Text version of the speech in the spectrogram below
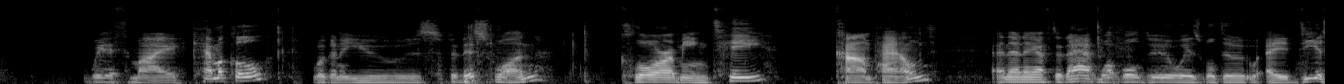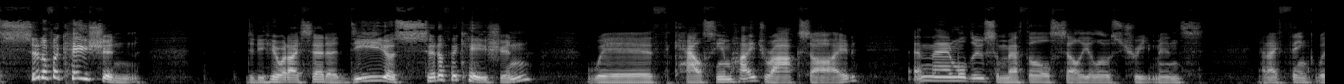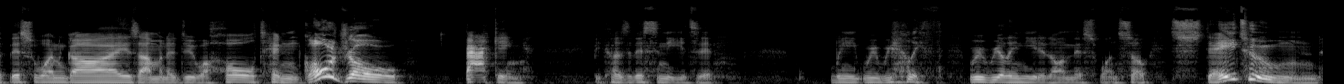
with my chemical. We're going to use, for this one, chloramine T compound. And then after that, what we'll do is we'll do a deacidification. Did you hear what I said? A deacidification with calcium hydroxide. And then we'll do some methyl cellulose treatments. And I think with this one, guys, I'm going to do a whole Tengujo backing because this needs it. We, we really we really need it on this one. So stay tuned.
